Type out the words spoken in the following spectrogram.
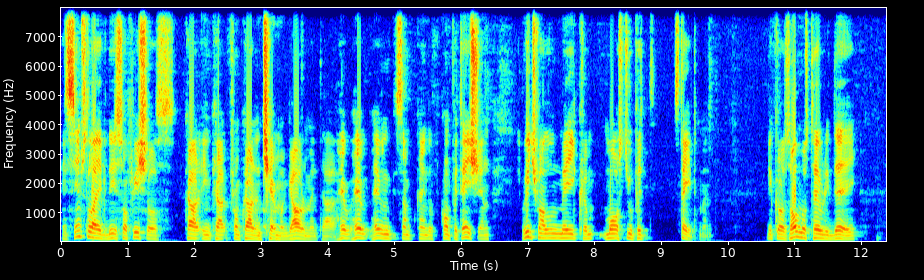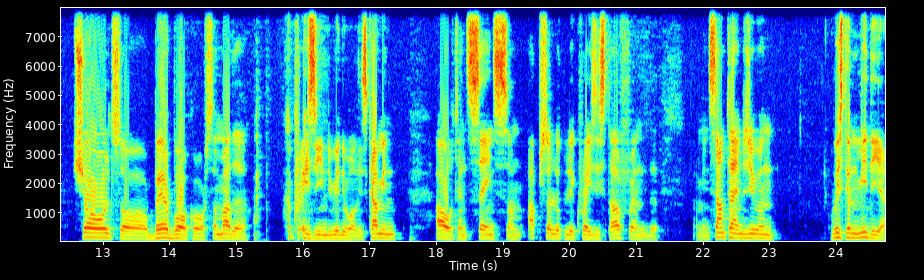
It seems like these officials in, from current German government are have, have, having some kind of competition which one will make a more stupid statement. Because almost every day, Scholz or Baerbock or some other crazy individual is coming out and saying some absolutely crazy stuff. And uh, I mean, sometimes even Western media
